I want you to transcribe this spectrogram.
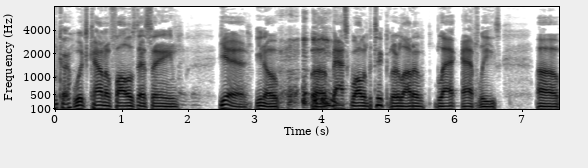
Okay, which kind of follows that same. Yeah, you know, uh, basketball in particular, a lot of black athletes. Uh,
